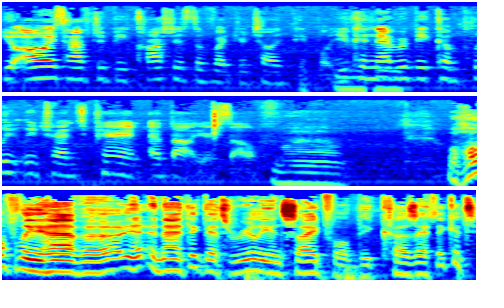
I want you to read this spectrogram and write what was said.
you always have to be cautious of what you're telling people. You mm-hmm. can never be completely transparent about yourself. Wow. Well, hopefully you have, a, and I think that's really insightful because I think it's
